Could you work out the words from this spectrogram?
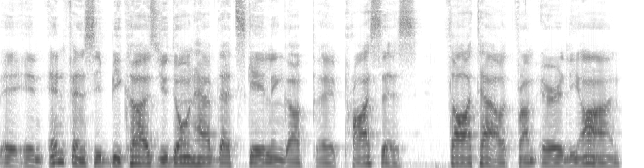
in infancy because you don't have that scaling up uh, process thought out from early on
